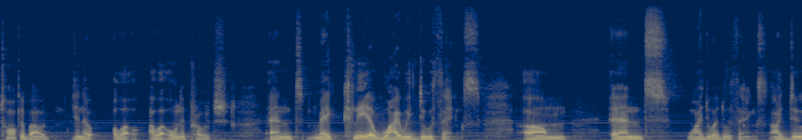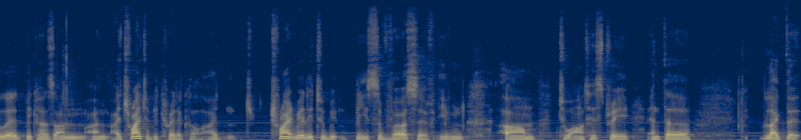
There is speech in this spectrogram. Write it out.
talk about, you know, our, our own approach and make clear why we do things. Um, and why do I do things? I do it because I'm, I'm, i try to be critical. I try really to be, be subversive even um, to art history and the, like the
